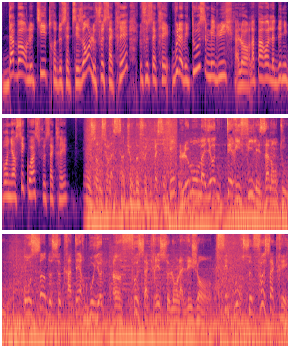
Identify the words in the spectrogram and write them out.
d'abord le titre de cette saison, le feu sacré. Le feu sacré, vous l'avez tous, mais lui, alors, la parole à Denis Brognard, c'est quoi ce feu sacré? Nous sommes sur la ceinture de feu du Pacifique. Le mont Mayonne terrifie les alentours. Au sein de ce cratère bouillonne un feu sacré selon la légende. C'est pour ce feu sacré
